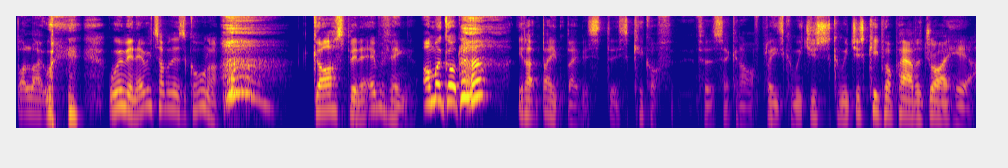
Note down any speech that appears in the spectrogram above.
But like women, every time there's a corner, gasping at everything. Oh my god! You're like, babe, babe, it's, it's kick off for the second half. Please, can we just can we just keep our powder dry here?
